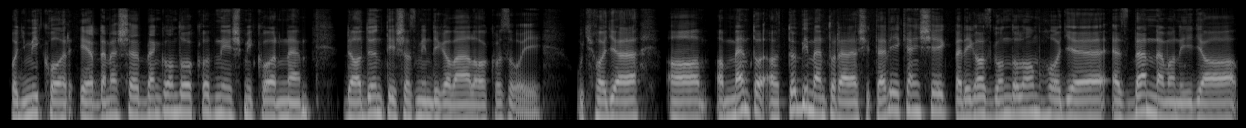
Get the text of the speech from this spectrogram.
hogy mikor érdemesebben gondolkodni, és mikor nem. De a döntés az mindig a vállalkozói. Úgyhogy a, a, mentor, a többi mentorálási tevékenység pedig azt gondolom, hogy ez benne van így a,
